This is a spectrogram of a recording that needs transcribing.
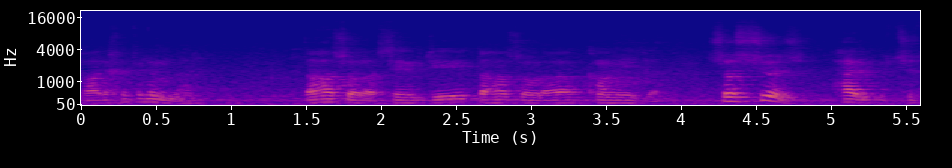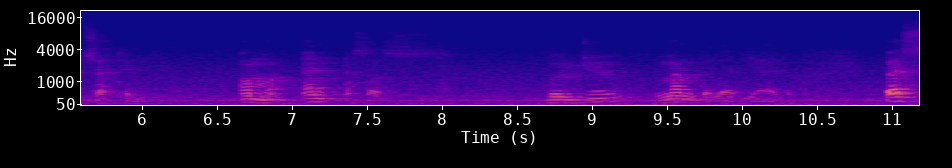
tarixi filmlər, daha sonra sevgi, daha sonra komediya. Sözsüz hər üçü çətindir. Amma ən əsas bölgü mən belə deyərdim. Bəs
